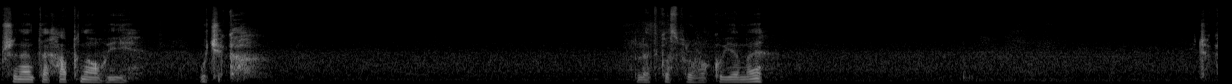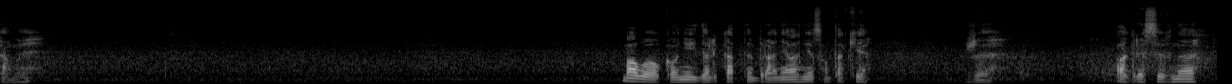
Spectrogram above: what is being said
przynętę chapnął i ucieka. Letko sprowokujemy. I czekamy. Małe okonie i delikatne brania, nie są takie, że agresywne.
